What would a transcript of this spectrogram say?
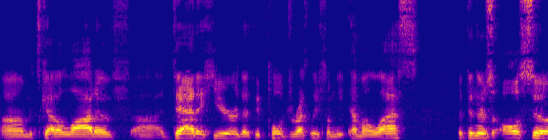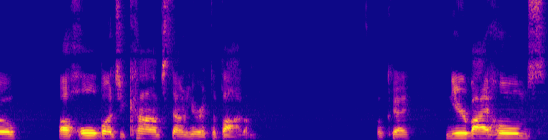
Um, it's got a lot of uh, data here that they pulled directly from the MLS. But then there's also a whole bunch of comps down here at the bottom. Okay, nearby homes,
